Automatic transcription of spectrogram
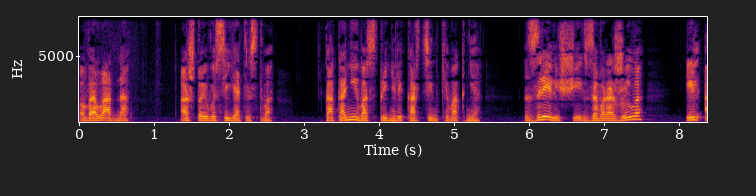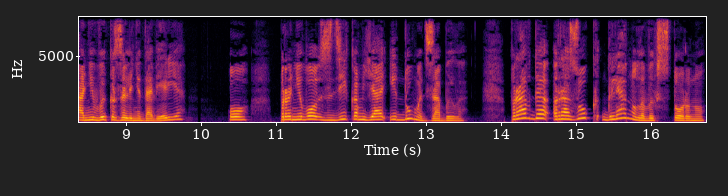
В, ладно. А что его сиятельство? Как они восприняли картинки в окне? Зрелище их заворожило? Или они выказали недоверие? О, про него с Диком я и думать забыла. Правда, разок глянула в их сторону,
